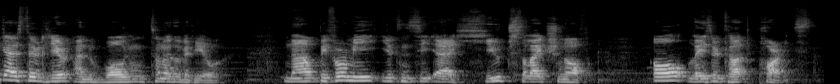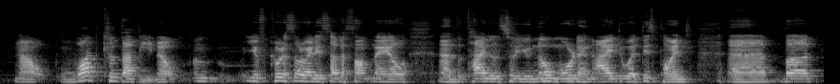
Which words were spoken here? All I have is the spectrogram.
guys, David here and welcome to another video. Now before me you can see a huge selection of all laser cut parts. Now what could that be? Now um, you of course already saw the thumbnail and the title so you know more than I do at this point uh, but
